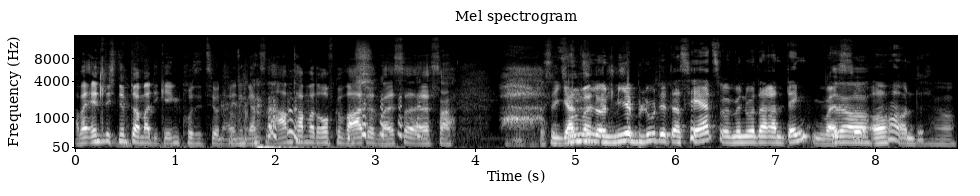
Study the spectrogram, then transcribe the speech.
Aber endlich nimmt er mal die Gegenposition ein. Den ganzen Abend haben wir drauf gewartet, weißt du? Er ist da- Also Jansel und mir blutet das Herz, wenn wir nur daran denken, weißt Ja. du? Oh, und Ja.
